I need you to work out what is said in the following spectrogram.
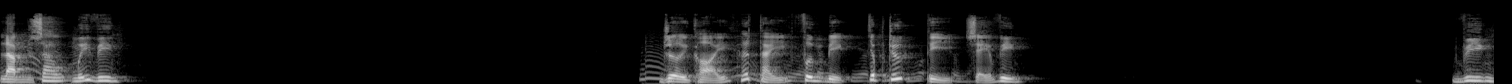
Làm sao mới viên? Rời khỏi hết thảy phân biệt chấp trước thì sẽ viên. Viên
